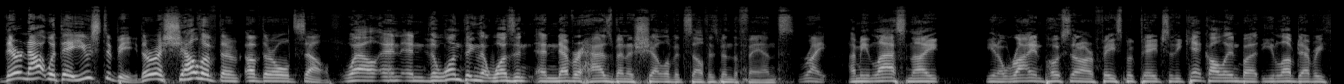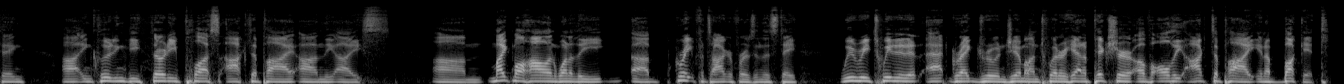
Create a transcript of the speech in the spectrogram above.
they're not what they used to be. They're a shell of their of their old self. well, and and the one thing that wasn't and never has been a shell of itself has been the fans. Right. I mean, last night, you know, Ryan posted on our Facebook page said he can't call in, but he loved everything, uh, including the 30 plus octopi on the ice. Um, Mike Mulholland, one of the uh, great photographers in this state, we retweeted it at Greg Drew and Jim on Twitter. He had a picture of all the octopi in a bucket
